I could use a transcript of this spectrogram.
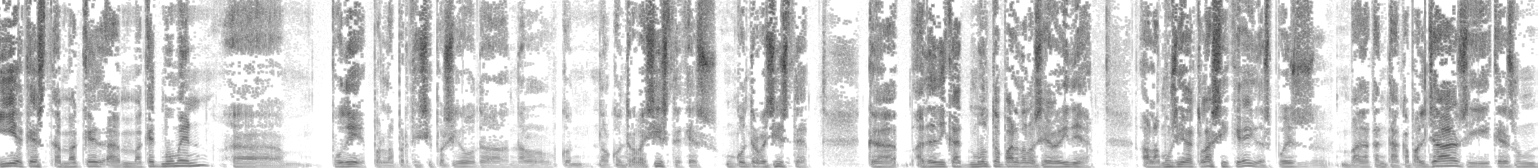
I aquest, en, aquest, en aquest moment, eh, poder per la participació de, del, del contrabaixista, que és un contrabaixista que ha dedicat molta part de la seva vida a la música clàssica i després va de cantar cap al jazz i que és un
